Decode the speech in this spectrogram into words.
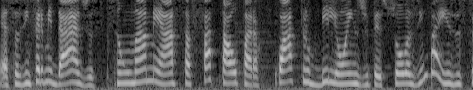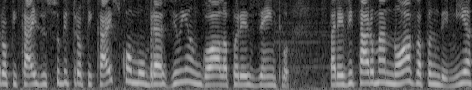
Essas enfermidades são uma ameaça fatal para 4 bilhões de pessoas em países tropicais e subtropicais como o Brasil e Angola, por exemplo. Para evitar uma nova pandemia,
